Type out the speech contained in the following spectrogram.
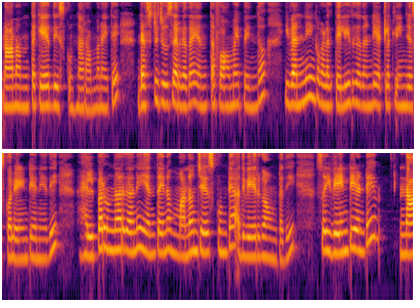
నాన్న అంత కేర్ తీసుకుంటున్నారు అమ్మనైతే. డస్ట్ చూశారు కదా ఎంత ఫామ్ అయిపోయిందో. ఇవన్నీ ఇంకా వాళ్ళకి తెలియదు కదండి ఎట్లా క్లీన్ చేసుకోవాలి ఏంటి అనేది. హెల్పర్ ఉన్నారు కానీ ఎంతైనా మనం చేసుకుంటే అది వేరుగా ఉంటుంది. సో ఇవేంటి అంటే నా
